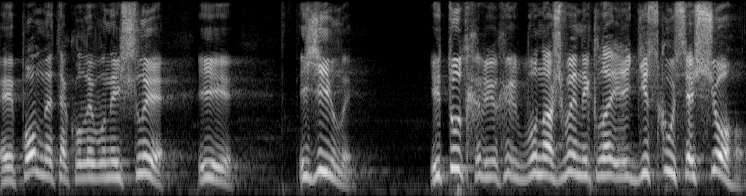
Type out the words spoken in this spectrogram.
е, помните, коли вони йшли і їли. І тут вона ж виникла е, дискусія з чого?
